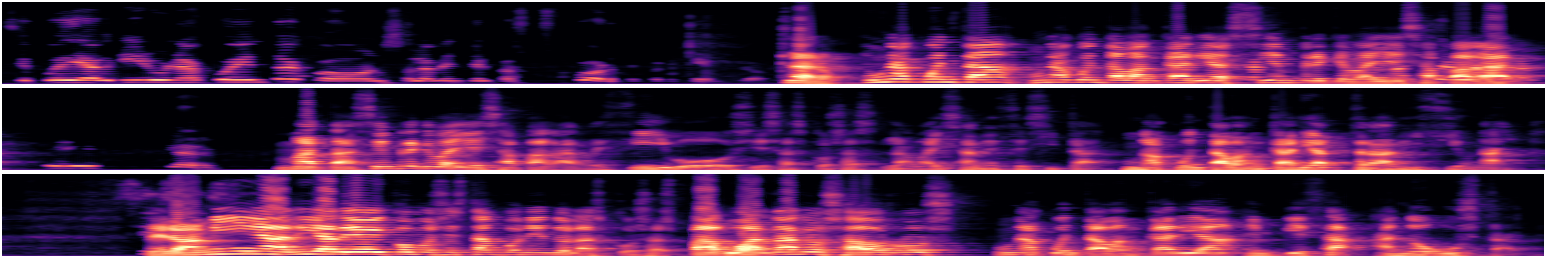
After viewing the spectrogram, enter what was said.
se puede abrir una cuenta con solamente el pasaporte, por ejemplo. Claro, una cuenta, una cuenta bancaria siempre que vayáis a pagar. Claro Marta, siempre que vayáis a pagar recibos y esas cosas, la vais a necesitar. Una cuenta bancaria tradicional. Pero a mí, a día de hoy, como se están poniendo las cosas, para guardar los ahorros, una cuenta bancaria empieza a no gustarme.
